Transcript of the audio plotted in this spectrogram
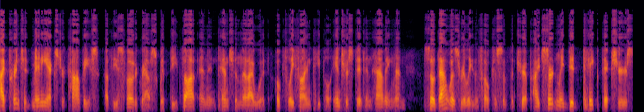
I printed many extra copies of these photographs with the thought and intention that I would hopefully find people interested in having them. So that was really the focus of the trip. I certainly did take pictures,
